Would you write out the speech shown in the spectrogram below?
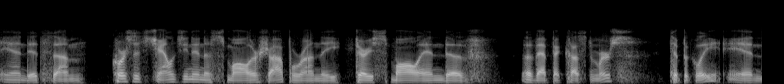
and it's um, of course it's challenging in a smaller shop. We're on the very small end of of Epic customers typically, and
